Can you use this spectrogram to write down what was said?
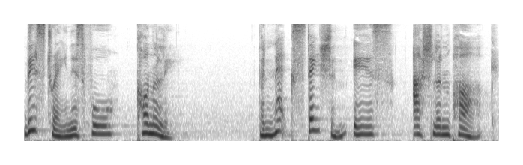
This train is for Connolly. The next station is Ashlan Park.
